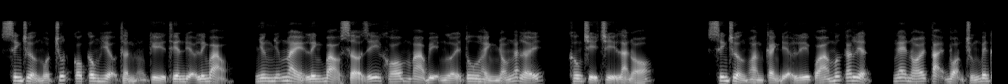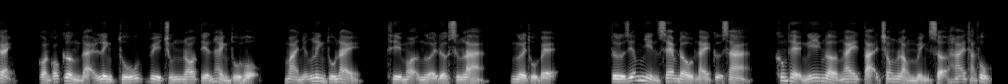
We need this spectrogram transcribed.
sinh trưởng một chút có công hiệu thần kỳ thiên địa linh bảo, nhưng những này linh bảo sở dĩ khó mà bị người tu hành nhóm ngắt lấy, không chỉ chỉ là nó. Sinh trưởng hoàn cảnh địa lý quá mức các liệt, nghe nói tại bọn chúng bên cạnh, còn có cường đại linh thú vì chúng nó tiến hành thủ hộ, mà những linh thú này thì mọi người được xưng là người thủ vệ. Từ diễm nhìn xem đầu này cự xà, không thể nghi ngờ ngay tại trong lòng mình sợ hai thán phục,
